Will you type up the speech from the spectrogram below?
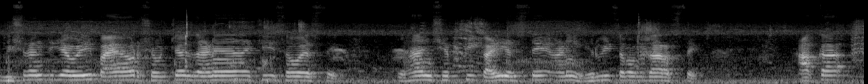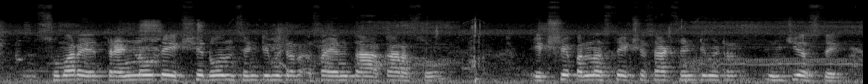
विश्रांतीच्या वेळी पायावर शौचास जाण्याची सवय असते. लहान शेपटी काळी असते आणि हिरवी चमकदार असते. आका सुमारे त्र्याण्णव ते एकशे दोन सेंटीमीटर असा यांचा आकार असतो. एकशे पन्नास ते एकशे साठ सेंटीमीटर उंची असते.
